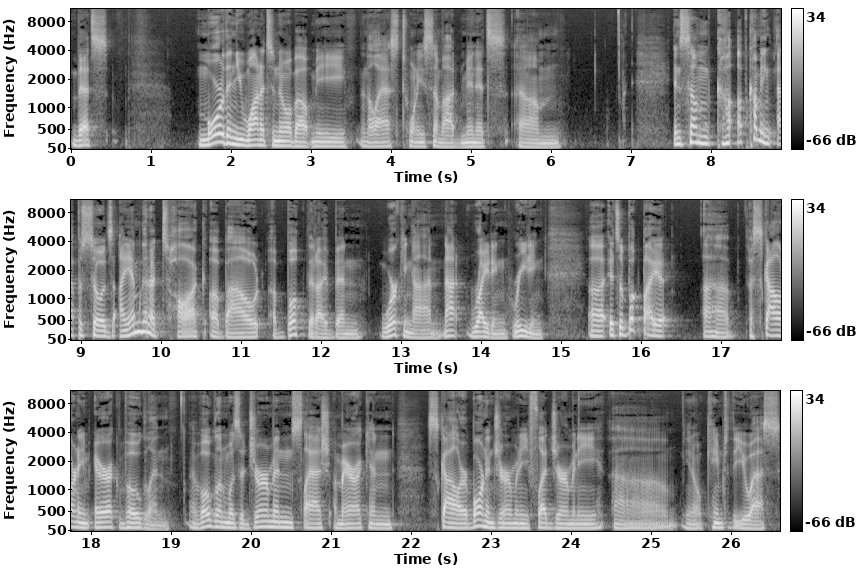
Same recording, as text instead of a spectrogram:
that's more than you wanted to know about me in the last twenty some odd minutes. Um, in some co- upcoming episodes, I am going to talk about a book that I've been working on, not writing, reading. Uh, it's a book by a, uh, a scholar named Eric Voegelin. Voegelin was a German slash American scholar, born in Germany, fled Germany, uh, you know, came to the U.S.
